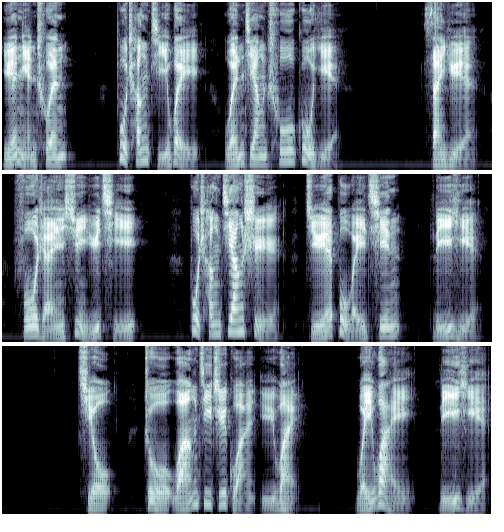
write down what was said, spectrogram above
元年春，不称即位，闻将出故也。三月，夫人殉于齐，不称姜氏，绝不为亲，礼也。秋。著王姬之馆于外，为外礼也。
